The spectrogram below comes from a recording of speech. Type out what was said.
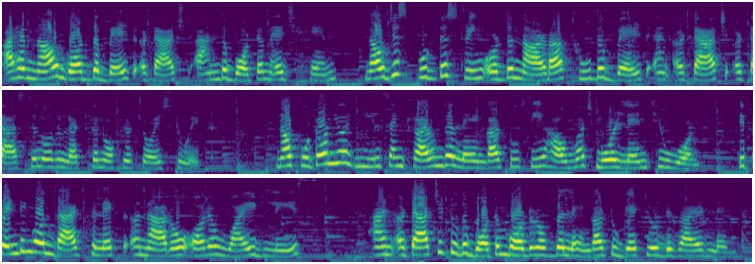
I have now got the belt attached and the bottom edge hem. Now just put the string or the nada through the belt and attach a tassel or a latkan of your choice to it. Now put on your heels and try on the lehenga to see how much more length you want. Depending on that, select a narrow or a wide lace and attach it to the bottom border of the lehenga to get your desired length.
